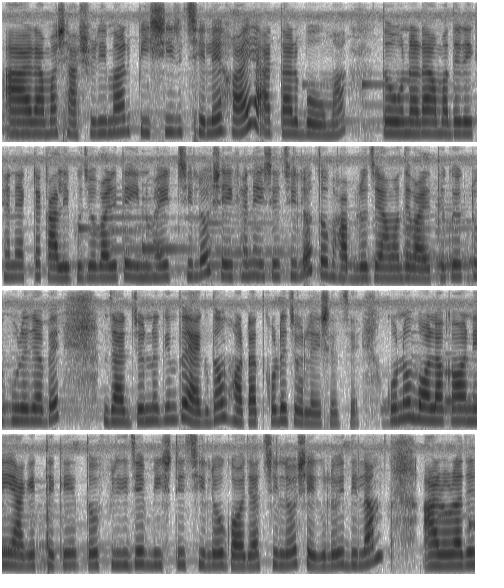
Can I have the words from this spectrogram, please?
আর আমার শাশুড়ি মার পিসির ছেলে হয় আর তার বৌমা। তো ওনারা আমাদের এখানে একটা কালী পুজো বাড়িতে ইনভাইট ছিল, সেইখানে এসেছিল। তো ভাবলো যে আমাদের বাড়ি থেকেও একটু ঘুরে যাবে, যার জন্য কিন্তু একদম হঠাৎ করে চলে এসেছে। কোনো বলা কওয়া নেই আগের থেকে। তো ফ্রিজে মিষ্টি ছিল, গজা ছিল, সেগুলোই দিলাম। আর ওরা যে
